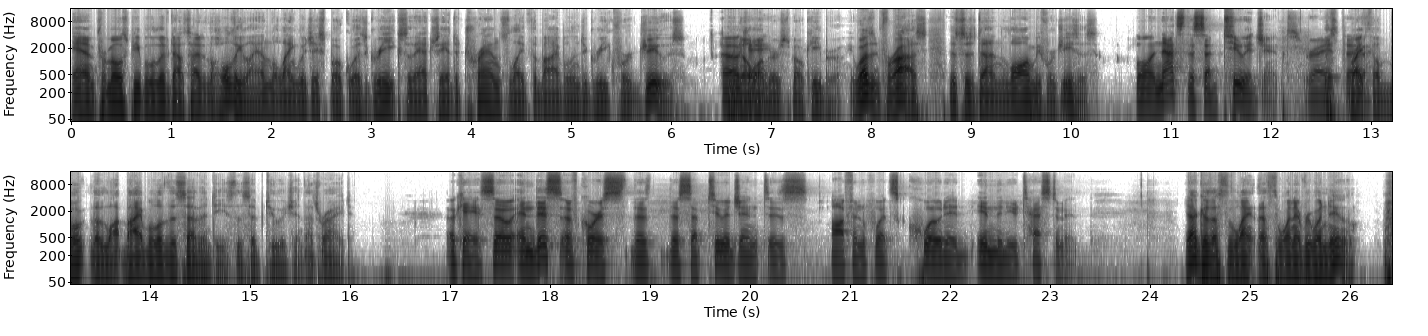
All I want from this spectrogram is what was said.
And for most people who lived outside of the Holy Land, the language they spoke was Greek, so they actually had to translate the Bible into Greek for Jews who no longer spoke Hebrew. It wasn't for us. This was done long before Jesus. well, and that's the Septuagint, right? The- right, the book, the Bible of the seventies, the Septuagint. That's right. Okay, so and this, of course, the the Septuagint is often what's quoted in the New Testament. Yeah, because that's the that's the one everyone knew.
